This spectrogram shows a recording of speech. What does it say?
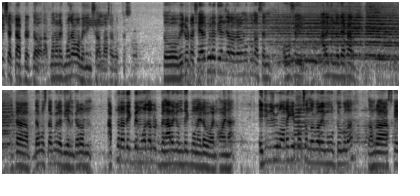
কিছু একটা আপডেট দেওয়ার। আপনারা অনেক মজা পাবেন ইনশাআল্লাহ, আশা করতেছি। তো ভিডিওটা শেয়ার করে দিয়েন যারা যারা নতুন আছেন, অবশ্যই আরেকজনে দেখার একটা ব্যবস্থা করে দিয়েন। কারণ আপনারা দেখবেন, মজা লুটবেন, আরেকজন দেখব না, এটা হয় না এই জিনিসগুলো অনেকেই পছন্দ করে এই মুহূর্তগুলো। তো আমরা আজকে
